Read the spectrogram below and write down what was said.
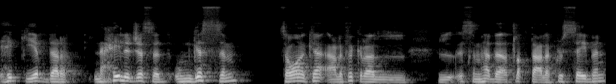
هيك يبدأ نحيل الجسد ومقسم سواء كان على فكرة ال- الاسم هذا أطلقت على كريس سيبن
